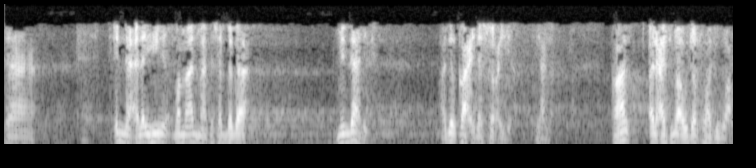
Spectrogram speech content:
فإن عليه ضمان ما تسبب من ذلك. هذه القاعدة الشرعية. في هذا قال العجماء جرحها جوار.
